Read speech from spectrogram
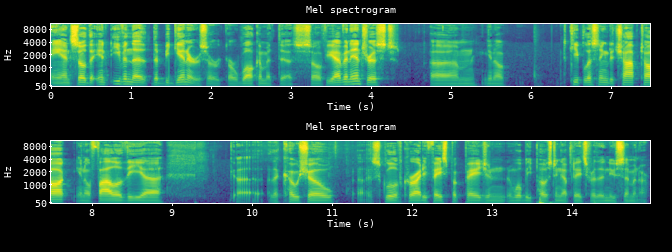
and so the even the the beginners are, are welcome at this so if you have an interest um, you know keep listening to chop talk you know follow the uh, uh, the kosho uh, school of karate facebook page and, we'll be posting updates for the new seminar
